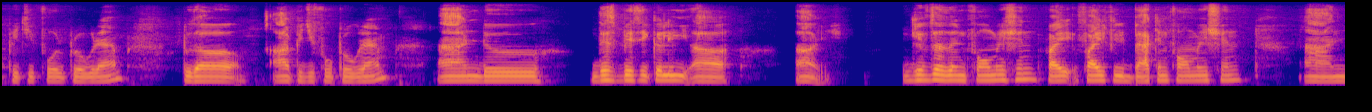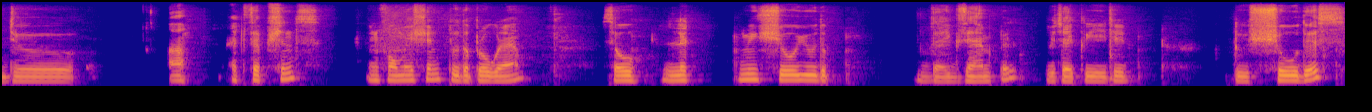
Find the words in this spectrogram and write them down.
RPG4 program to the RPG4 program. And uh, this basically uh, uh, gives us information file, file feedback information and uh, uh, exceptions information to the program. So let me show you the the example which I created to show this.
